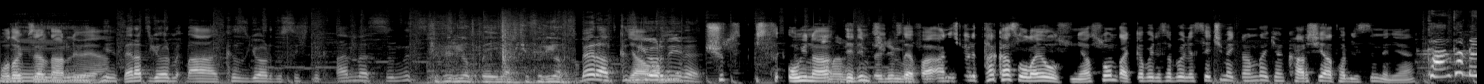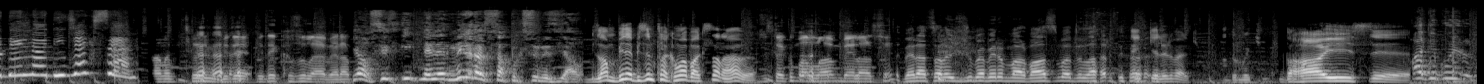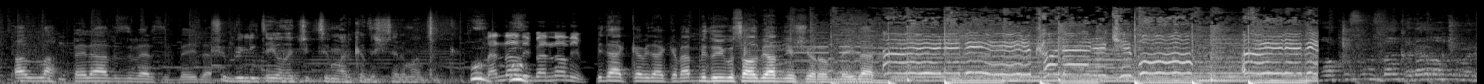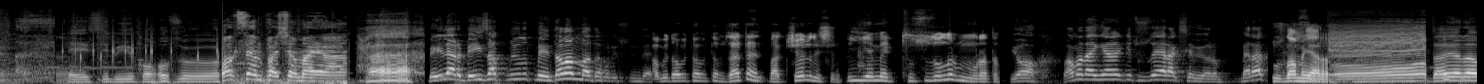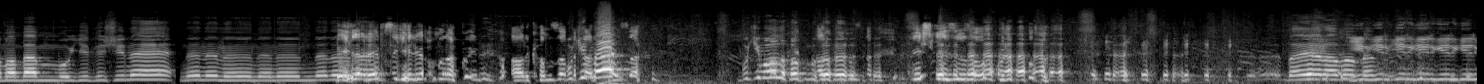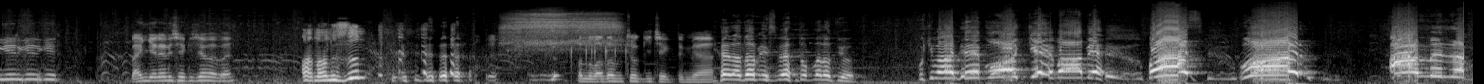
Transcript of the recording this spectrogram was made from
O da güzel darlıyor ya. Berat görme... Aa kız gördü sıçtık. Anlasınız. Küfür yok beyler küfür yok. Berat kızı Ya gördü ama yine. Şu s- oyuna Tamam, dedim ki bir mi? defa hani şöyle takas olayı olsun ya. Son dakika böylese böyle seçim ekranındayken karşıya atabilsin beni ya. Kanka bedelini ödeyeceksin. Sana bir söyleyeyim mi? Bir de, bir de kızıl ha Berat. Ya siz ipneler ne kadar sapıksınız ya. Lan bir de bizim takıma baksana abi. Bizim takım Allah'ın belası. Berat sana üzücü haberim var basmadılar. Denk gelir belki. Dur bakayım. Daha iyisi. Hadi buyurun. Allah belanızı versin beyler. Şu birlikte yola çıktığım arkadaşlarıma bak. Ben ne alayım ben ne alayım? Bir dakika bir dakika ben bir duygusal bir an yaşıyorum beyler. Öyle bir kader ki bu. Öyle bir Haklısınız lan kader mahkumları. H'si büyük olsun. Bak sen paşama ya. Beyler base atmayı unutmayın tamam mı adamın üstünde? Tabii tabii tabii tabii. Zaten bak şöyle düşün. Bir yemek tuzsuz olur mu Murat'ım? Yok ama ben genellikle tuzlayarak seviyorum. Berat Tuzlama yarım. Dayanamam ben bu gidişine. Nı nı nı nı nı nı nı. Beyler hepsi geliyor amına koyayım. Arkamıza Bu bak kim lan? arkamıza. Bu kim oğlum? Beş geziyoruz ama. Dayanamam Gir ben. gir gir gir gir gir gir gir gir. Ben geleni çekeceğim hemen. Ananızın. Oğlum adamı çok iyi çektim ya. Her adam esmer toplar atıyor. Bu kim abi? Bu kim abi? Bas! Vur! Amına!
